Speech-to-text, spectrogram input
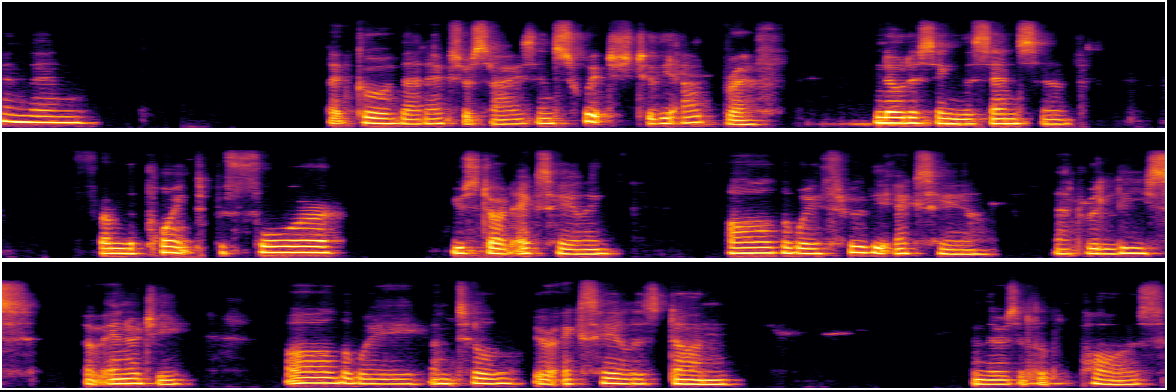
And then let go of that exercise and switch to the out breath, noticing the sense of from the point before you start exhaling all the way through the exhale, that release of energy, all the way until your exhale is done. And there's a little pause.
